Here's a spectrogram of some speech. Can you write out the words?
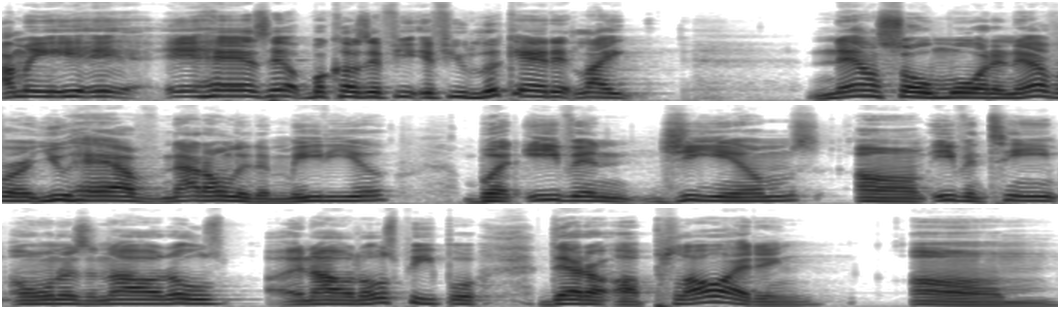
I mean, it, it, it has helped because if you if you look at it like now, so more than ever, you have not only the media, but even GMs, um, even team owners, and all those and all those people that are applauding. Um,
